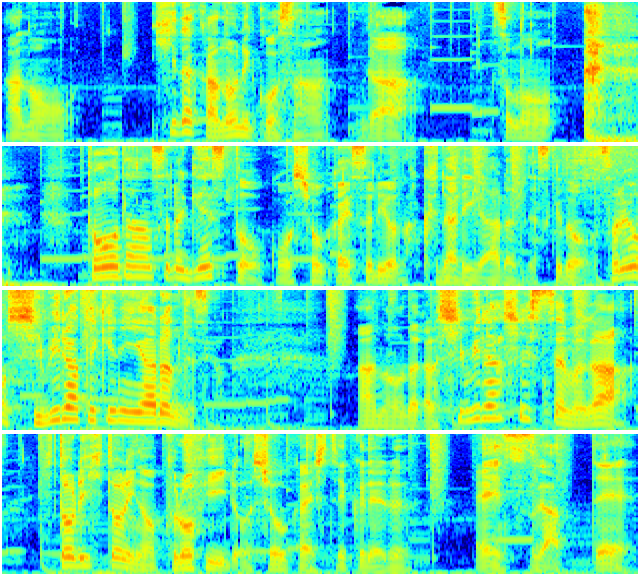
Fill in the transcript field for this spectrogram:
あの、日高のり子さんが、その 登壇するゲストをこう紹介するようなくだりがあるんですけど、それをシビラ的にやるんですよ。あの、だからシビラシステムが一人一人のプロフィールを紹介してくれる演出があって、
